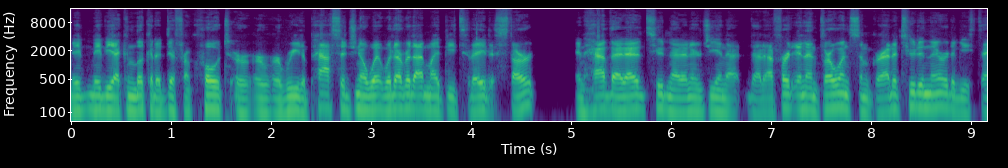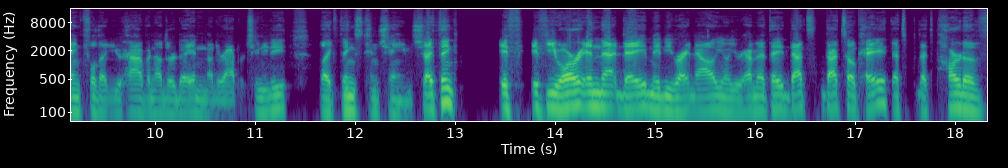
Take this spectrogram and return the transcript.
Maybe maybe I can look at a different quote or, or, or read a passage, you know, whatever that might be today to start and have that attitude and that energy and that that effort and then throw in some gratitude in there to be thankful that you have another day and another opportunity like things can change. I think if if you are in that day maybe right now you know you're having that day that's that's okay. That's that's part of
